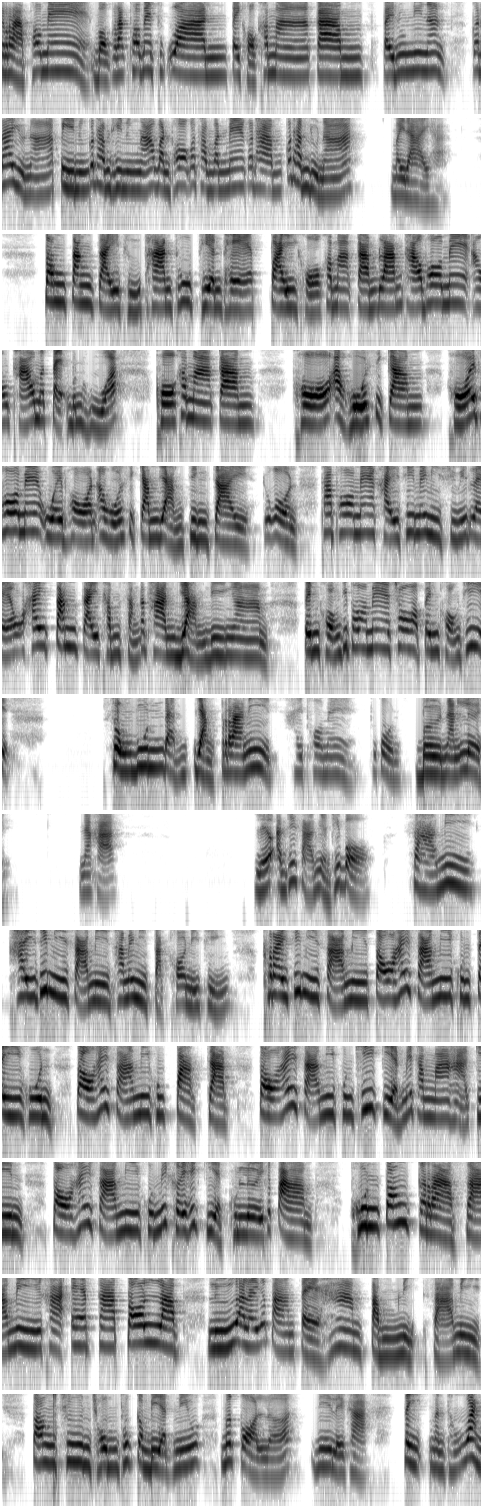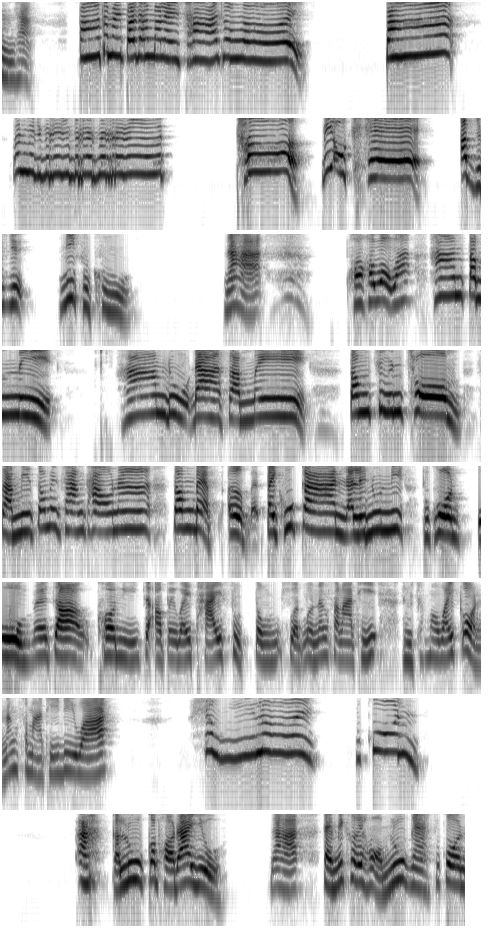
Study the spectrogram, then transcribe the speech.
กราบพ่อแม่ บอกรักพ่อแม่ทุกวันไปขอขมากรรม ไปนู่นนี่นั่น ก็ได้อยู่นะ ปีหนึ่งก็ทำทีหนึ่งนะ วันพ่อก็ทำวันแม่ก็ทำก็ทำอยู่นะ ไม่ได้ค่ะ ต้องตั้งใจถือพานทูบเทียนแพรไปขอขมากรรมล้างเท้าพ่อแม่เอาเท้ามาแตะบนหัว ขอขมากรรม ขออโหสิกรรม ขอให้พ่อแม่อวยพรอโหสิกรรมอย่างจริงใจ ทุกคน ถ้าพ่อแม่ใครที่ไม่มีชีวิตแล้ว ให้ตั้งใจทำสังฆทานอย่างดีงาม เป็นของที่พ่อแม่ชอบเป็นของที่ ส่งบุญแบบอย่างปราณีตให้พ่อแม่ ทุกคนเบอร์นั้นเลยนะคะ แล้วอันที่สามอย่างที่บอก สามีใครที่มีสามีถ้าไม่มีตัดข้อนี้ทิ้ง ใครที่มีสามีต่อให้สามีคุณตีคุณ ต่อให้สามีคุณปากจัด ต่อให้สามีคุณขี้เกียจไม่ทำมาหากิน ต่อให้สามีคุณไม่เคยให้เกียรติคุณเลยก็ตาม คุณต้องกราบสามีค่ะ แอบกราบต้อนรับ หรืออะไรก็ตามแต่ห้ามตำหนิสามี ต้องชื่นชมทุกกระเบียดนิ้วเมื่อก่อนเหรอ นี่เลยค่ะ ติมันทั้งวันค่ะป้าทำไมป้าทำอะไรช้าจังเลยป้ามันมันเธอไม่โอเคอับจุบจุบนี่คือครูนะคะพอเขาบอกว่า ห้ามตำหนิห้ามดุด่าสามี ต้องชื่นชม สามีต้องเป็นช้างเท้าหน้า ต้องแบบเออไปคู่กันอะไรนู่นนี่ ทุกคนโอ้แม่เจ้าข้อนี้จะเอาไปไว้ท้ายสุดตรงสวดมนต์นั่งสมาธิ หรือจะมาไว้ก่อนนั่งสมาธิดีวะอย่างนี้เลย ทุกคนอะกับลูกก็พอได้อยู่นะคะ แต่ไม่เคยหอมลูกไงทุกคน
